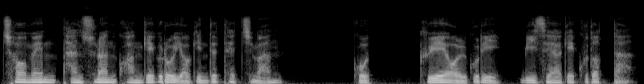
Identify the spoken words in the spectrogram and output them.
처음엔 단순한 관객으로 여긴 듯 했지만 곧 그의 얼굴이 미세하게 굳었다.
